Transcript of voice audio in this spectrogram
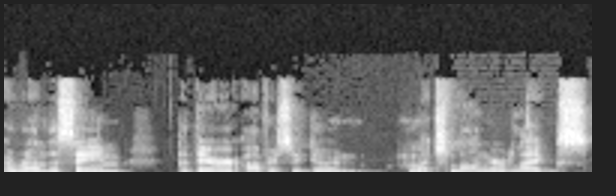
around the same, but they're obviously doing much longer legs.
